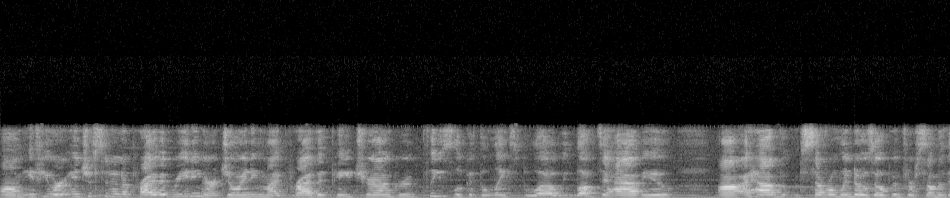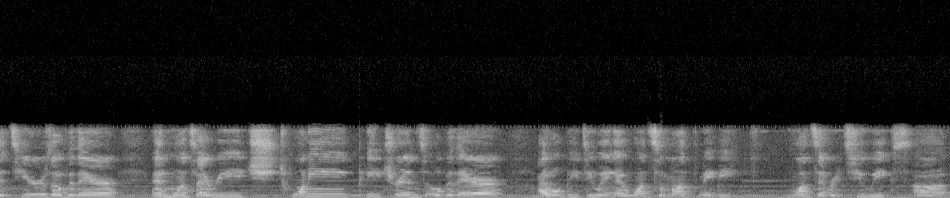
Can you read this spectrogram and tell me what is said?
Um, if you are interested in a private reading or joining my private Patreon group, please look at the links below. We'd love to have you. Uh, I have several windows open for some of the tiers over there. And once I reach 20 patrons over there, I will be doing a once a month, maybe once every two weeks uh,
